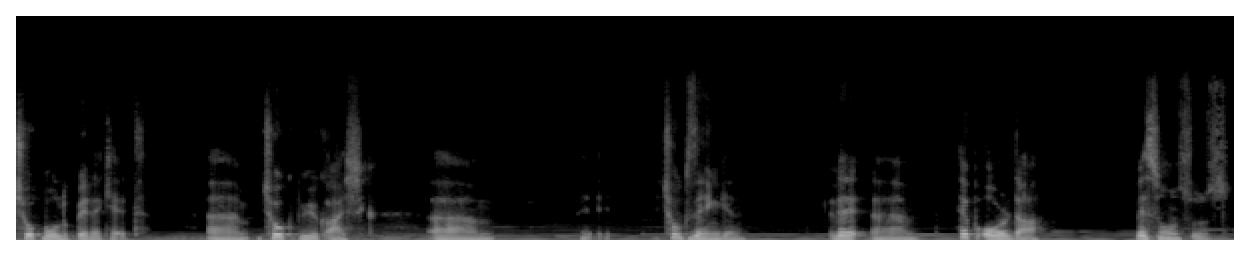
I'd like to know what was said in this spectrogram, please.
çok bolluk bereket, çok büyük aşk, çok zengin ve hep orada ve sonsuz.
